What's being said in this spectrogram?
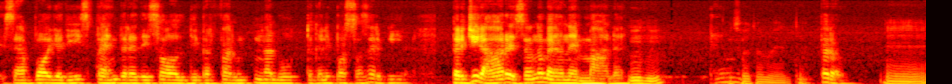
se ha voglia di spendere dei soldi per fare un- una LUT che gli possa servire per girare, secondo me non è male. Mhm, Eh, Assolutamente. Però, Eh,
